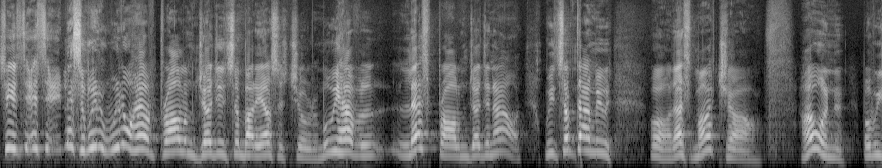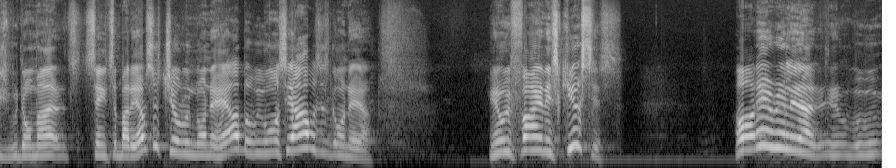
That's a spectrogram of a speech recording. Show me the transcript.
See, it's, it's, listen, we, we don't have a problem judging somebody else's children, but we have less problem judging ours. We sometimes we, well, that's my child. I wouldn't, but we, we don't mind saying somebody else's children going to hell, but we won't say ours is going to hell. You know, we find excuses. Oh, they really not. You know,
